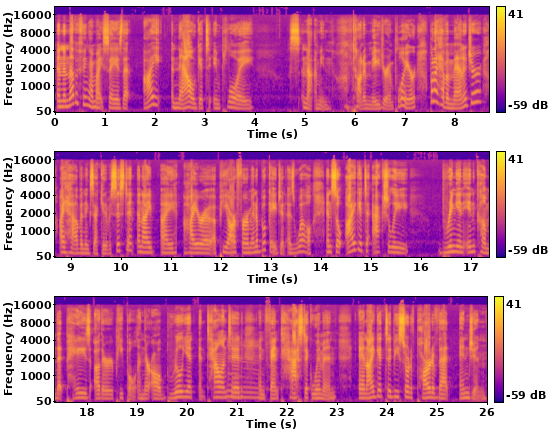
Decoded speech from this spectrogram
And another thing I might say is that I now get to employ not I mean, I'm not a major employer, but I have a manager, I have an executive assistant, and I, I hire a, a PR firm and a book agent as well. And so I get to actually bring in income that pays other people and they're all brilliant and talented and fantastic women and I get to be sort of part of that engine.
